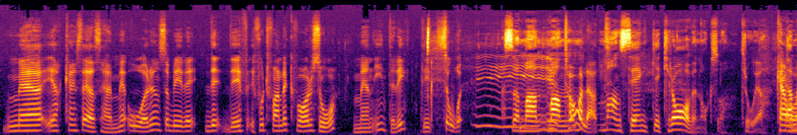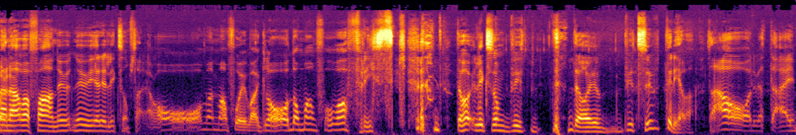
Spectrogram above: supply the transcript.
med, jag kan säga så här, med åren så blir det, det, det är fortfarande kvar så, men inte riktigt så Alltså man, man, uttalat. man sänker kraven också, tror jag. Kan jag vara. menar, vad fan, nu, nu är det liksom så här, ja, men man får ju vara glad om man får vara frisk. Det har ju liksom bytt, det har ju bytts ut i det. Va? Så, ja, du vet, nej,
